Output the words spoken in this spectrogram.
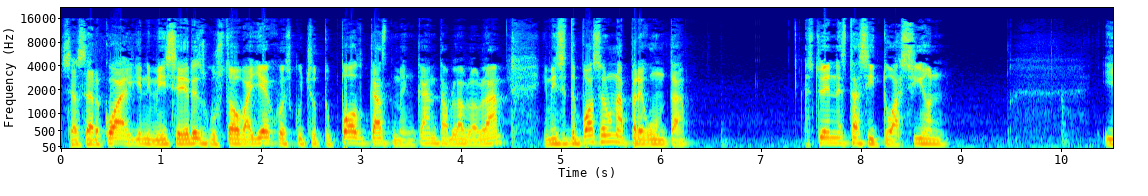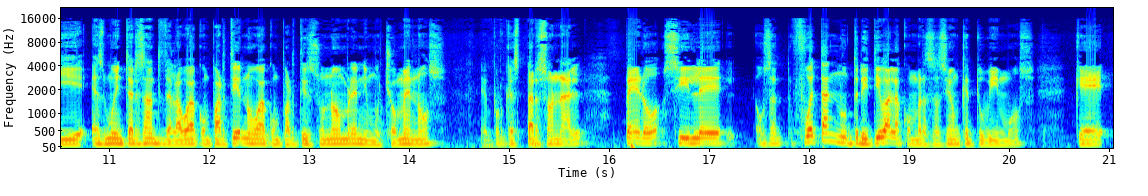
se acercó a alguien y me dice, eres Gustavo Vallejo, escucho tu podcast, me encanta, bla, bla, bla. Y me dice, ¿te puedo hacer una pregunta? Estoy en esta situación y es muy interesante, te la voy a compartir, no voy a compartir su nombre, ni mucho menos, eh, porque es personal, pero sí le, o sea, fue tan nutritiva la conversación que tuvimos que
